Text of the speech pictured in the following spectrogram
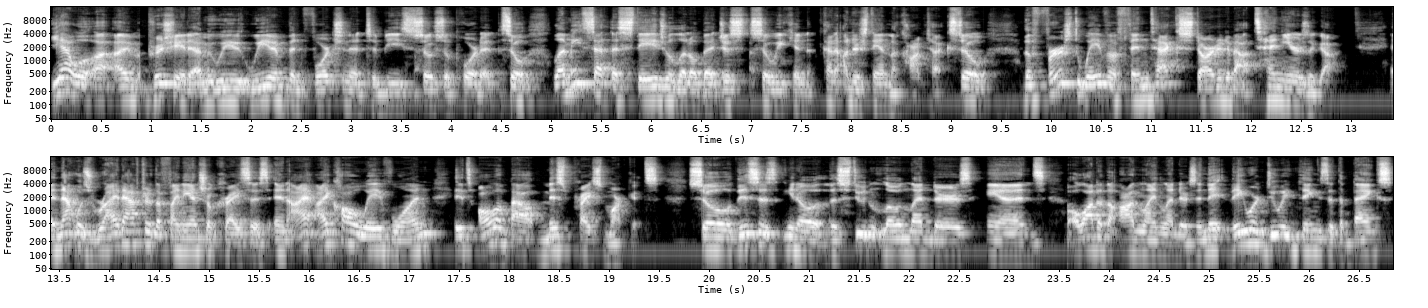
Yeah, well, I appreciate it. I mean, we we have been fortunate to be so supported. So let me set the stage a little bit, just so we can kind of understand the context. So the first wave of fintech started about ten years ago. And that was right after the financial crisis. And I, I call wave one, it's all about mispriced markets. So this is, you know, the student loan lenders and a lot of the online lenders. And they, they were doing things that the banks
